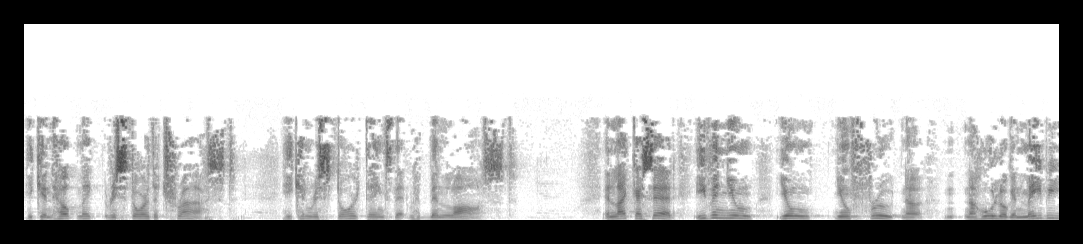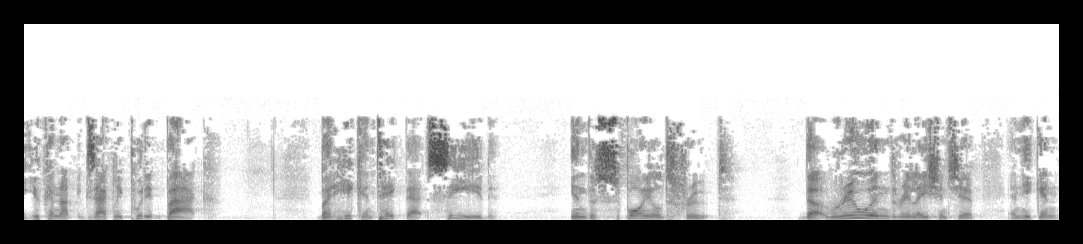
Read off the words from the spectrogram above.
He can help make, restore the trust. He can restore things that have been lost. And like I said, even yung, yung, yung fruit na, nahulog and maybe you cannot exactly put it back. But he can take that seed in the spoiled fruit, the ruined relationship, and he can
